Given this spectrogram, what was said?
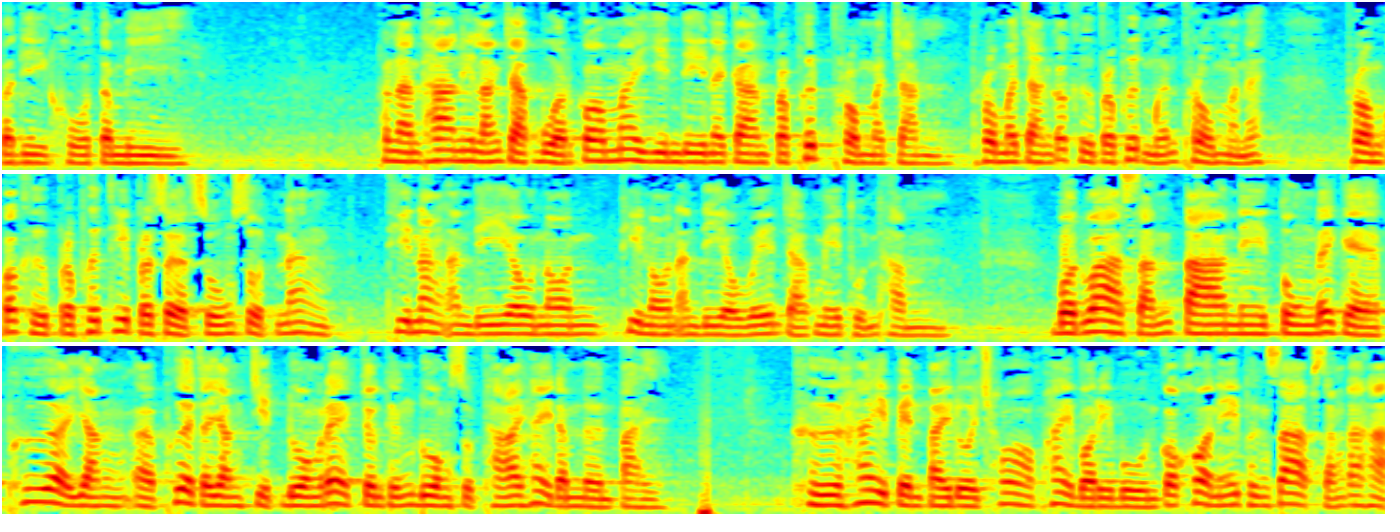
บดีโคตมี พระนันทานี้หลังจากบวชก็ไม่ยินดีในการประพฤติพรหมจรรย์ พรหมจรรย์ก็คือประพฤติเหมือนพรหมอะนะ พรหมก็คือประพฤติที่ประเสริฐสูงสุดนั่งที่นั่งอันเดียวนอนที่นอนอันเดียวเว้นจากเมถุนธรรม บทว่าสันตาเนตุงได้แก่เพื่อยังเเพื่อจะยังจิตดวงแรกจนถึงดวงสุดท้ายให้ดำเนินไป คือให้เป็นไปโดยชอบให้บริบูรณ์ ก็ข้อนี้พึงทราบสังหะ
